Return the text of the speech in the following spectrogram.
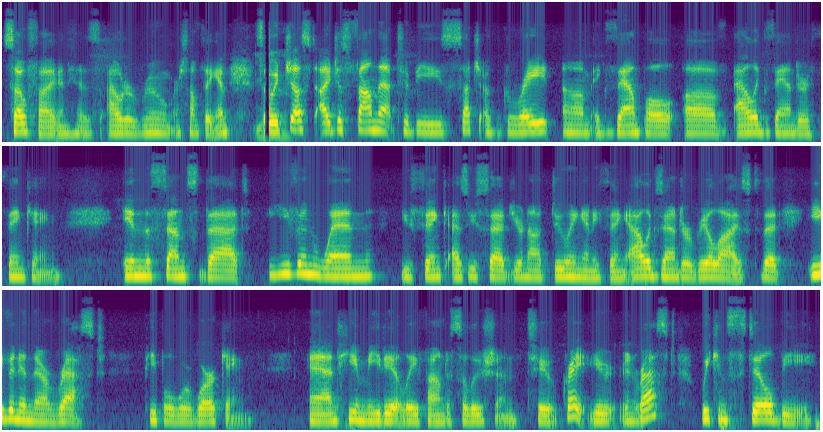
sofa in his outer room or something. And so yeah. it just, I just found that to be such a great um, example of Alexander thinking in the sense that even when you think, as you said, you're not doing anything, Alexander realized that even in their rest, people were working and he immediately found a solution to great, you're in rest, we can still be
